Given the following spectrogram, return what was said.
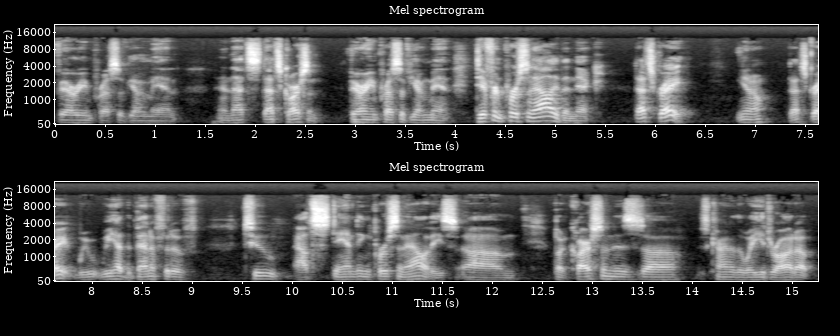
very impressive young man, and that's that's Carson, very impressive young man, different personality than Nick. That's great, you know, that's great. We we had the benefit of two outstanding personalities, um, but Carson is uh, is kind of the way you draw it up.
